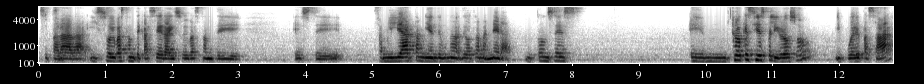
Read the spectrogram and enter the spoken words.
separada y soy bastante casera y soy bastante este, familiar también de, una, de otra manera. Entonces, em, creo que sí es peligroso y puede pasar,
